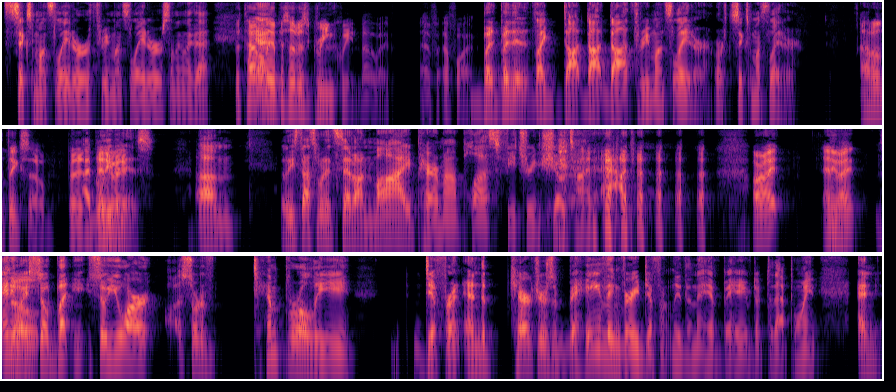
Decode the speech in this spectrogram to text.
six months later or three months later or something like that. The title And- of the episode is Green Queen, by the way. F- FY. But but it, like dot dot dot three months later or six months later. I don't think so, but I believe anyway. it is. Um, at least that's what it said on my Paramount Plus featuring Showtime app. all right. Anyway. anyway, so, but so you are uh, sort of temporally different, and the characters are behaving very differently than they have behaved up to that point, and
